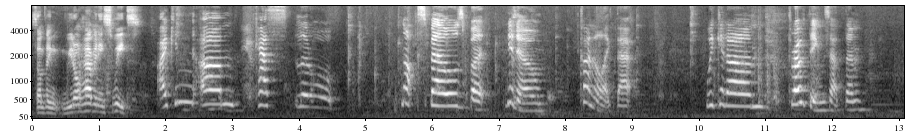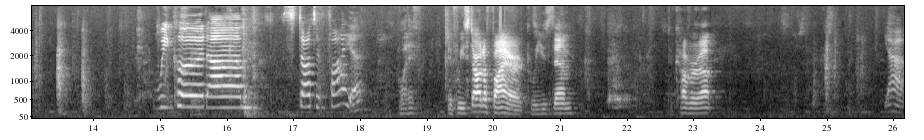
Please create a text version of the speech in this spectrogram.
something we don't have any sweets? I can, um, cast little, not spells, but, you know, kind of like that. We could, um, throw things at them. We could, um, start a fire. What if if we start a fire, can we use them cover up Yeah.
